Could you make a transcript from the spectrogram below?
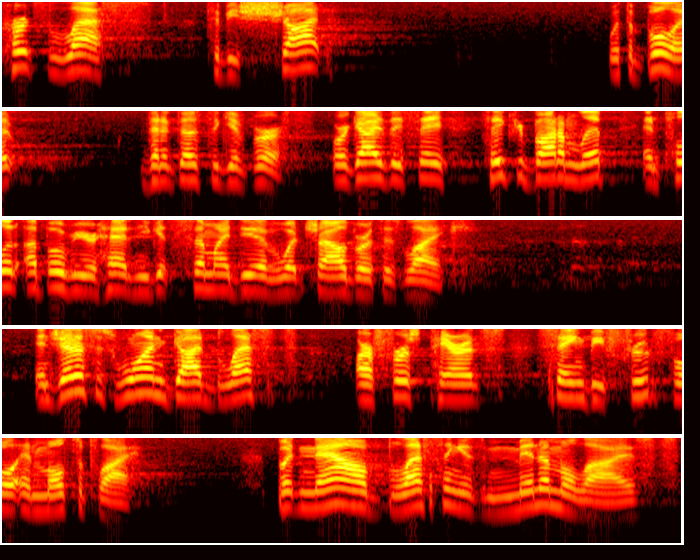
hurts less to be shot with a bullet than it does to give birth. Or, guys, they say, take your bottom lip and pull it up over your head, and you get some idea of what childbirth is like. In Genesis 1, God blessed our first parents, saying, Be fruitful and multiply. But now, blessing is minimalized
